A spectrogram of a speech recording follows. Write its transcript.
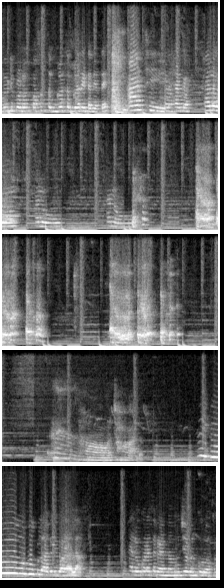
ब्युटी प्रोडक्टपासून सगळं सगळं रिटर्न येते हॅलो हॅलो हॅलो हा झालं. भूक लागली बाळाला. हॅलो करा सगळ्यांना मग जेवण करू आपण.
